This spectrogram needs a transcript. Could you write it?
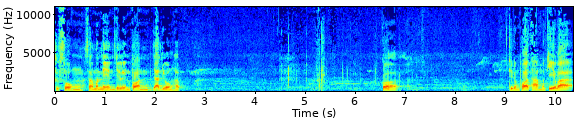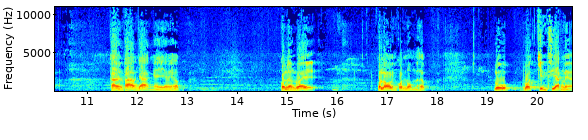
สุสงสามเณรเจริญพรญาติโยมครับ ก็ที่หลวงพ่อถามเมื่อกี้ว่า การเป็นพระมันยากไงใช่ไหมครับ ก็เนื่องด้วย ก็รอเป็นคนหนุ่มนะครับ รูปรสกลิ่นเสียงเนี่ย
